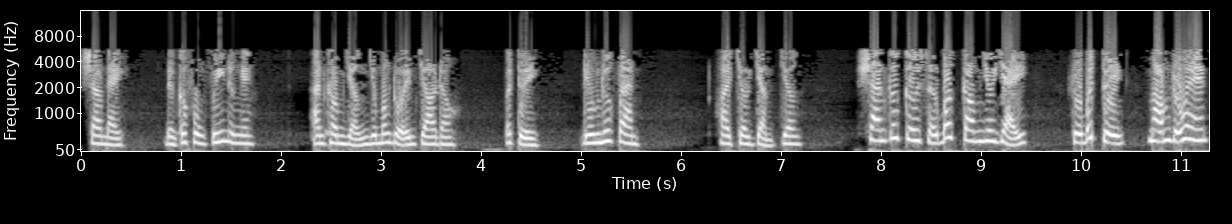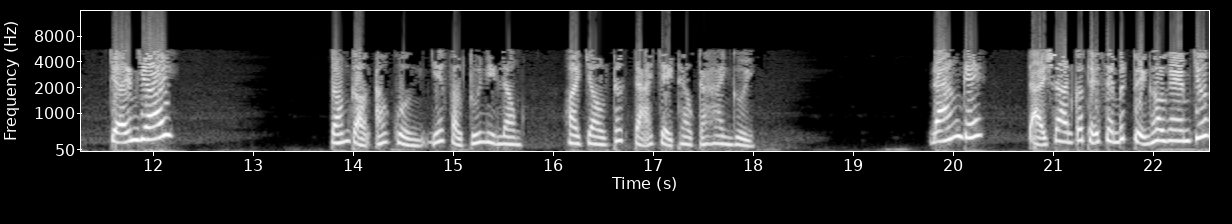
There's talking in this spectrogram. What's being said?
Sau này, đừng có phung phí nữa nghe. Anh không nhận những món đồ em cho đâu. Bách Tuyền, đi uống nước với anh. Hoa Châu dầm chân. Sao anh cứ cư xử bất công như vậy? Rồi Bích Tuyền, mà không rủ em, chờ em với. Tóm gọn áo quần nhét vào túi ni lông, Hoa Châu tất tả chạy theo cả hai người. Đáng ghét, tại sao anh có thể xem Bích Tuyền hơn em chứ?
